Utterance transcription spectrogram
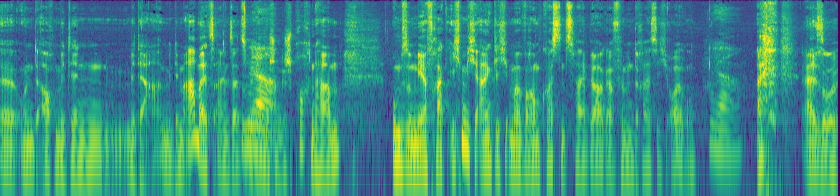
äh, und auch mit, den, mit, der, mit dem Arbeitseinsatz, über den Ja. wir schon gesprochen haben, umso mehr frage ich mich eigentlich immer, warum kosten zwei Burger 35 Euro? Ja. Also,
